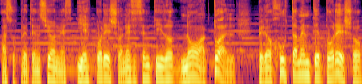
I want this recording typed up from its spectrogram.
a sus pretensiones y es por ello, en ese sentido, no actual, pero justamente por ello,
